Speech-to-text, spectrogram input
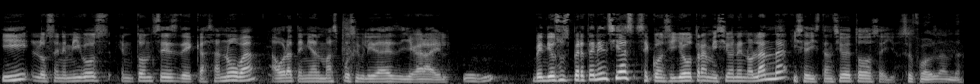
y los enemigos entonces de Casanova ahora tenían más posibilidades de llegar a él. Vendió sus pertenencias, se consiguió otra misión en Holanda y se distanció de todos ellos. Se fue a Holanda.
